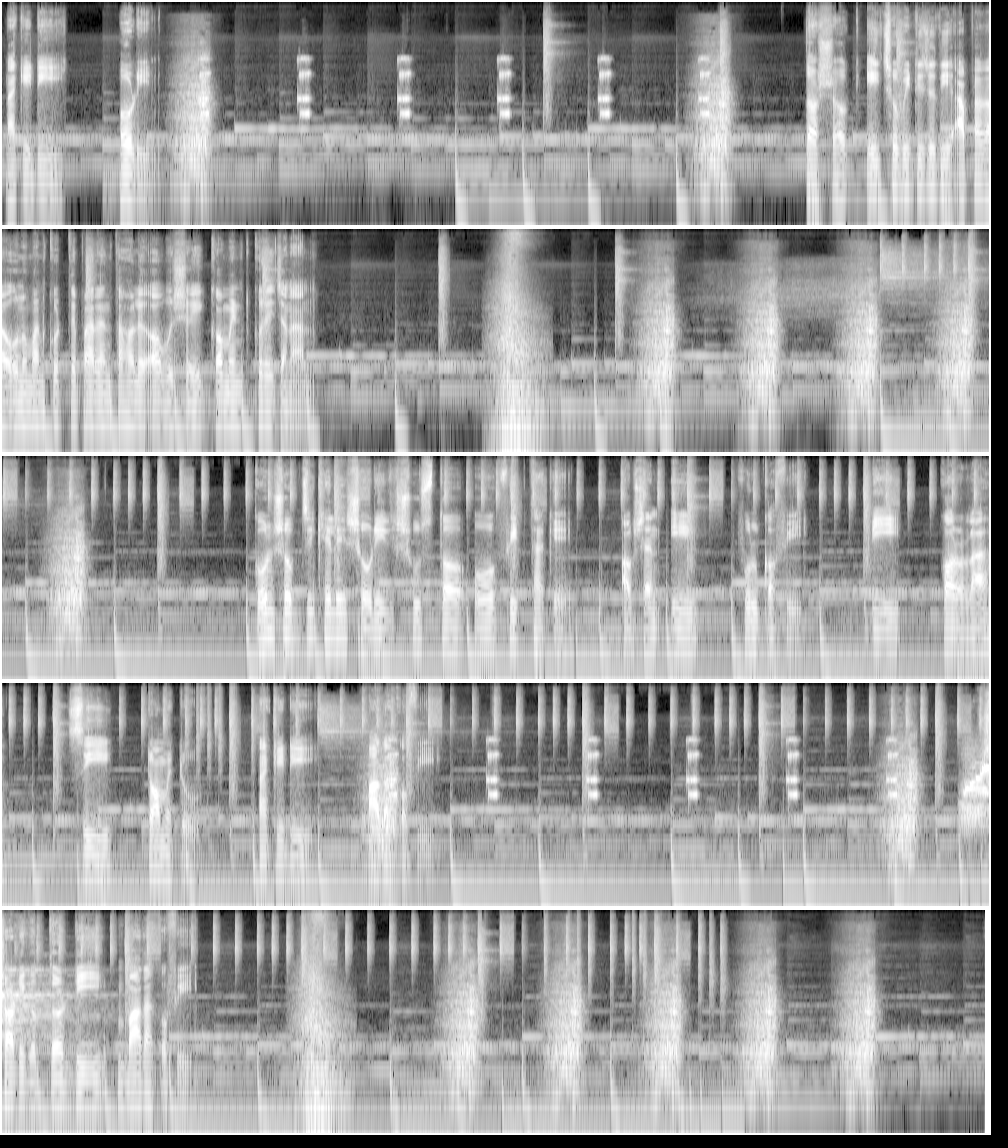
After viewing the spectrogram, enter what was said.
নাকি ডি, হরিণ? দর্শক, এই ছবিটি যদি আপনারা অনুমান করতে পারেন, তাহলে অবশ্যই কমেন্ট করে জানান। কোন সবজি খেলে শরীর সুস্থ ও ফিট থাকে? অপশান এ, ফুলকপি, বি, করলা, সি, টমেটো, নাকি ডি, বাঁধাকপি। সঠিক উত্তর ডি, বাঁধাকপি।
